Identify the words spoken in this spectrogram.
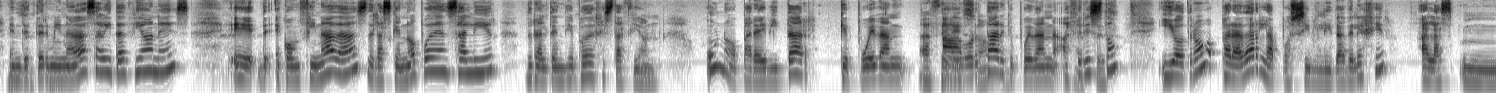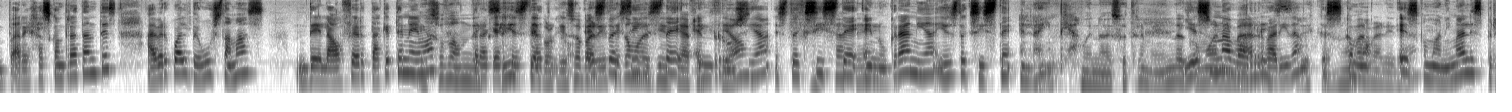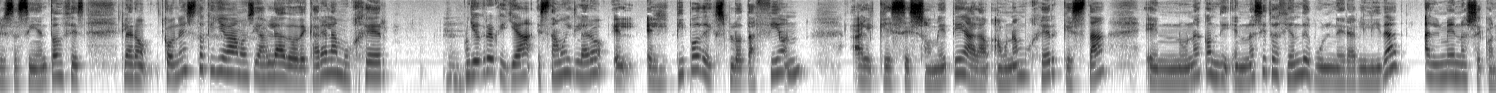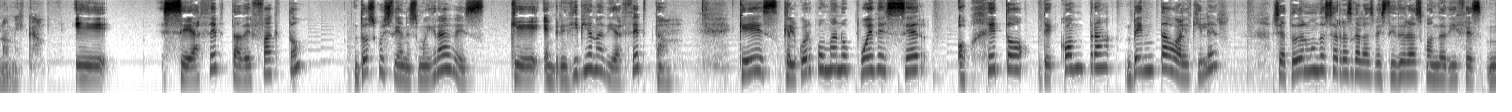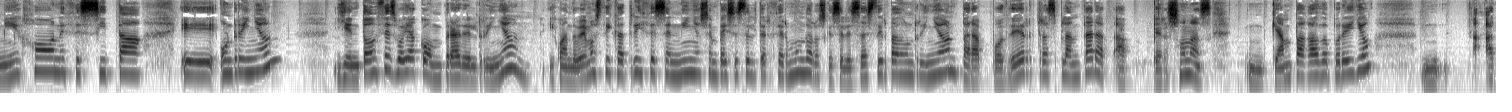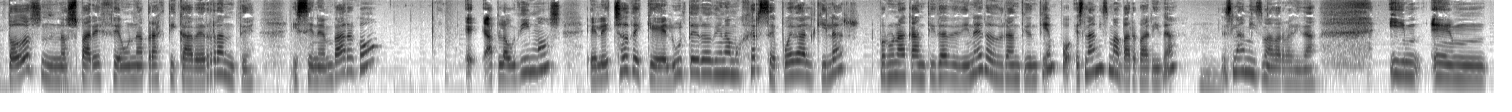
en determinadas habitaciones eh, confinadas de las que no pueden salir durante el tiempo de gestación. Uno, para evitar que puedan abortar, que puedan hacer esto, y otro, para dar la posibilidad de elegir a las mm, parejas contratantes a ver cuál te gusta más de la oferta que tenemos ¿Eso dónde para que existe, porque eso parece como de ciencia ficción. en Rusia, esto existe en Ucrania y esto existe en la India. Bueno, eso es tremendo. Y es una barbaridad. Es, como, es como animales, pero es así. Entonces, claro, con esto que llevamos y hablado de cara a la mujer, yo creo que ya está muy claro el, el, tipo de explotación al que se somete a, a una mujer que está en una, en una situación de vulnerabilidad, al menos económica. Eh, se acepta de facto dos cuestiones muy graves que en principio nadie acepta, que es que el cuerpo humano puede ser objeto de compra, venta o alquiler. O sea, todo el mundo se rasga las vestiduras cuando dices, mi hijo necesita eh, un riñón y entonces voy a comprar el riñón. Y cuando vemos cicatrices en niños en países del tercer mundo a los que se les ha estirpado un riñón para poder trasplantar a, personas que han pagado por ello, a todos nos parece una práctica aberrante. Y sin embargo, eh, aplaudimos el hecho de que el útero de una mujer se pueda alquilar por una cantidad de dinero durante un tiempo. Es la misma barbaridad. Mm. Es la misma barbaridad. Y. Em,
